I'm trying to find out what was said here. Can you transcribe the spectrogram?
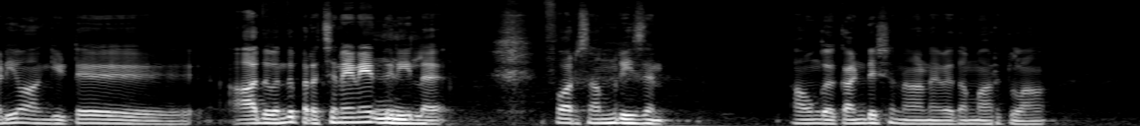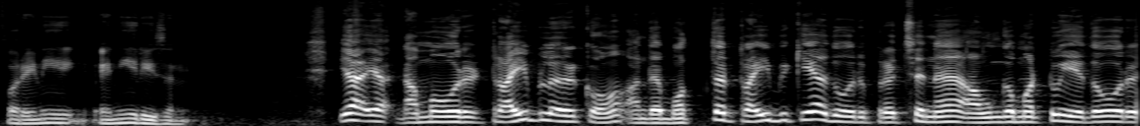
அடி வாங்கிட்டு அது வந்து பிரச்சனைனே தெரியல. ஃபார் சம் ரீசன் அவங்க கண்டிஷன் ஆன விதமாக இருக்கலாம். For any any reason yeah yeah நம்ம ஒரு ட்ரைபில் இருக்கோம். அந்த மொத்த ட்ரைபுக்கே அது ஒரு பிரச்சனை. அவங்க மட்டும் ஏதோ ஒரு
